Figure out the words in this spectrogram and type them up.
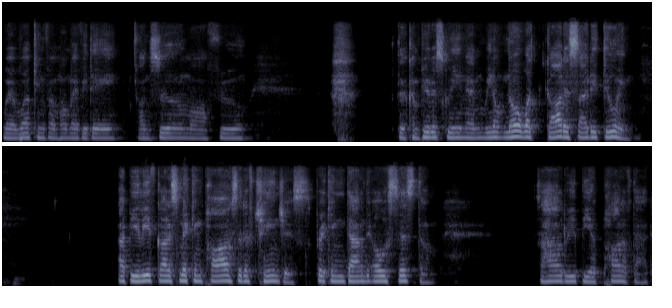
We're working from home every day on Zoom or through the computer screen, and we don't know what God is already doing. I believe God is making positive changes, breaking down the old system. So, how do we be a part of that?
